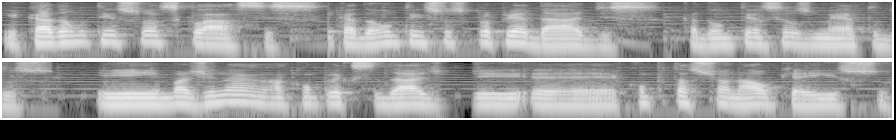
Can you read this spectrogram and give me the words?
E cada um tem suas classes, cada um tem suas propriedades, cada um tem seus métodos. E imagina a complexidade de, é, computacional que é isso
